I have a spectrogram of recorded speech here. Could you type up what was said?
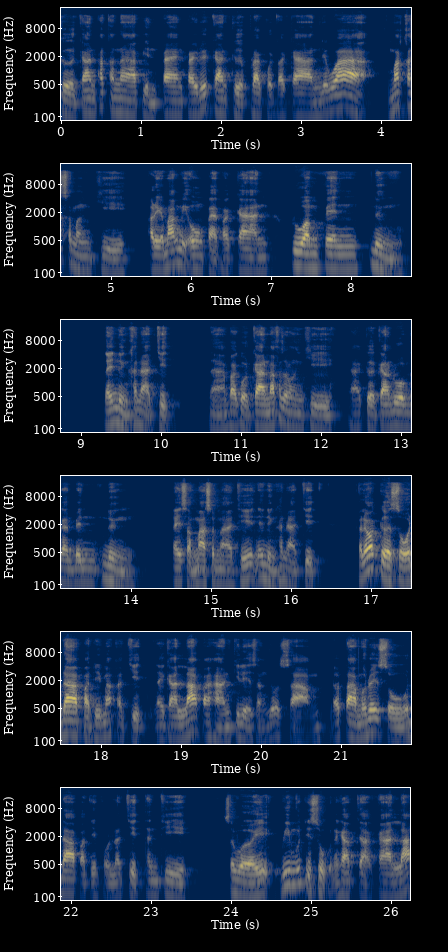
เกิดการพัฒนาเปลี่ยนแปลงไปด้วยการเกิดปรากฏการณ์เรียกว่ามัคคสมังคี อริยมรรคมีองค์ 8 ประการ รวมเป็น 1 ใน 1 ขนาดจิตนะปรากฏการมัคคสมังคีนะเกิดการรวมกันเป็น 1 ในสัมมาสมาธิใน 1 ขนาดจิตเขาเรียกว่าเกิดโสดาปฏิมัคคจิต ในการละประหารกิเลสสังโยชน์3แล้วตามมาด้วยโสดาปฏิผลจิตทันทีเสวยวิมุติสุขนะครับจากการละ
